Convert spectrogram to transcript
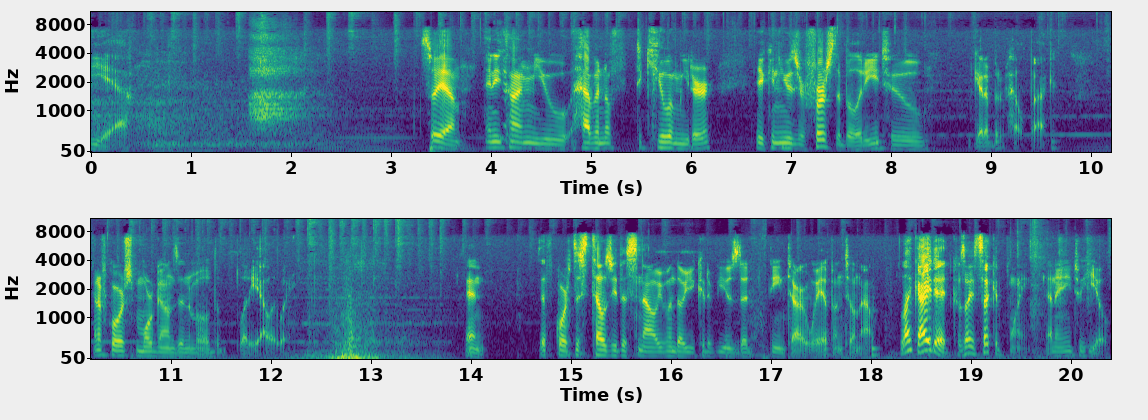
Yeah. So yeah, anytime you have enough tequila meter, you can use your first ability to get a bit of health back. And of course, more guns in the middle of the bloody alleyway. And of course, this tells you this now, even though you could have used it the entire way up until now. Like I did, because I suck at playing, and I need to heal.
